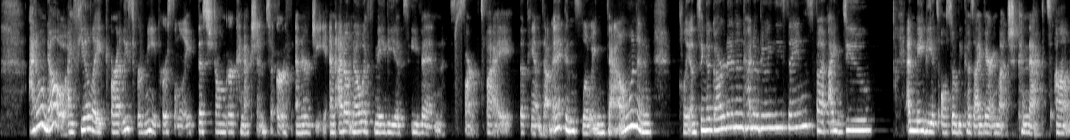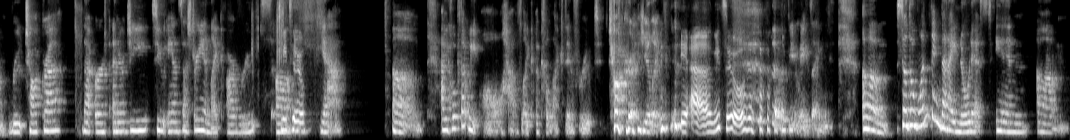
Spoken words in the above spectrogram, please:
I don't know, I feel like, or at least for me personally, this stronger connection to earth energy. And I don't know if maybe it's even sparked by the pandemic and slowing down and planting a garden and kind of doing these things. But I mm-hmm. do and maybe it's also because I very much connect um, root chakra, that earth energy to ancestry and like our roots. Um, Me too. Yeah. Um, I hope that we all have like a collective root chakra healing. yeah, me too. that would be amazing. Um, so the one thing that I noticed in um,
